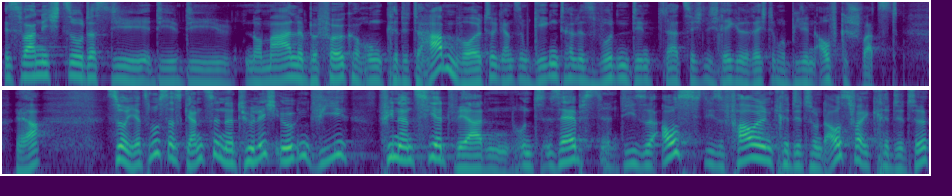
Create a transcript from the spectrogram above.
Es war nicht so, dass die, die, die normale Bevölkerung Kredite haben wollte. Ganz im Gegenteil, es wurden denen tatsächlich regelrecht Immobilien aufgeschwatzt. Ja. So, jetzt muss das Ganze natürlich irgendwie finanziert werden. Und selbst diese, Aus, diese faulen Kredite und Ausfallkredite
